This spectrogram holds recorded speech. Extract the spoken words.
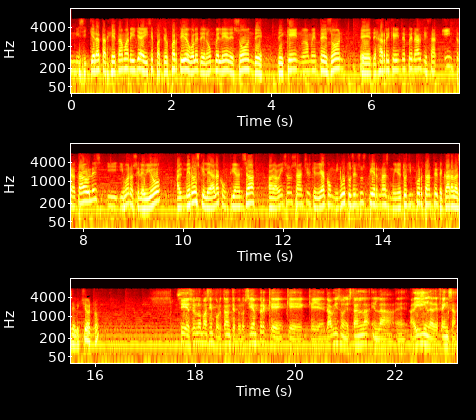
ni siquiera tarjeta amarilla, ahí se partió el partido, goles de Belé, de Son, de, de Kane, nuevamente de Son, de Harry Kane de penal, que están intratables y, bueno, se le vio al menos que le da la confianza a Davinson Sánchez que llega con minutos en sus piernas, minutos importantes de cara a la selección, ¿no? Sí, eso es lo más importante, pero siempre que, que, Davinson está en la, en la, eh, ahí en la defensa,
